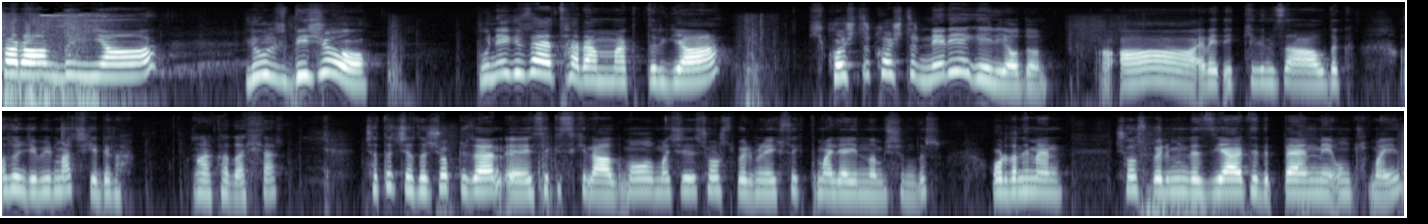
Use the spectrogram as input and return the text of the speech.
tarandın ya. Lul Biju. Bu ne güzel taranmaktır ya. Koştur koştur nereye geliyordun? Aa evet ilk kilimizi aldık. Az önce bir maç yedik arkadaşlar. Çatır çatır çok güzel e, 8 kilo aldım. O maçı Shorts bölümüne yüksek ihtimal yayınlamışımdır. Oradan hemen Shorts bölümünü de ziyaret edip beğenmeyi unutmayın.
